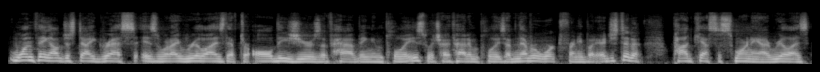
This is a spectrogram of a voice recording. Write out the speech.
One thing I'll just digress is what I realized after all these years of having employees, which I've had employees, I've never worked for anybody. I just did a podcast this morning. I realized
